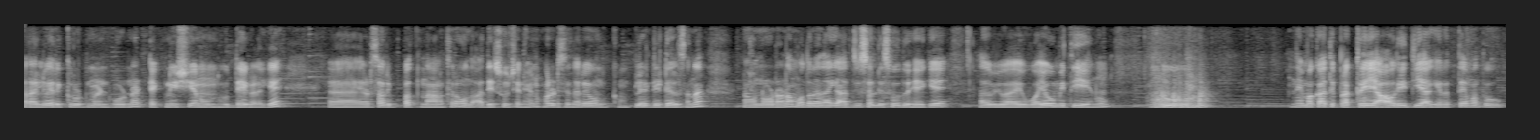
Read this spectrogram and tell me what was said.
railway recruitment ಬೋರ್ಡ್ನ ಟೆಕ್ನಿಷಿಯನ್ ಒಂದು ಹುದ್ದೆಗಳಿಗೆ ಎರಡು ಸಾವಿರದ ಇಪ್ಪತ್ತ್ನಾಲ್ಕರ ಒಂದು ಅಧಿಸೂಚನೆಯನ್ನು ಹೊರಡಿಸಿದ್ದಾರೆ. ಒಂದು ಕಂಪ್ಲೀಟ್ ಡೀಟೇಲ್ಸನ್ನು ನಾವು ನೋಡೋಣ. ಮೊದಲನೇದಾಗಿ ಅರ್ಜಿ ಸಲ್ಲಿಸುವುದು ಹೇಗೆ? ಅದು ವಯೋಮಿತಿ ಏನು? ಮತ್ತು ನೇಮಕಾತಿ ಪ್ರಕ್ರಿಯೆ ಯಾವ ರೀತಿಯಾಗಿರುತ್ತೆ? ಮತ್ತು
